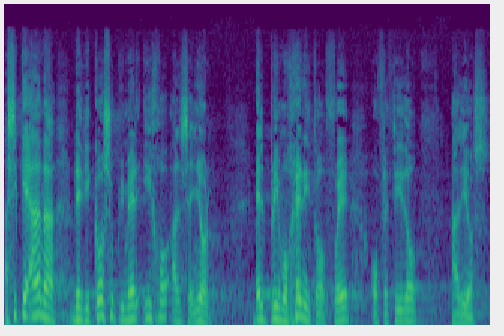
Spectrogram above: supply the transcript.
Así que Ana dedicó su primer hijo al Señor. El primogénito fue ofrecido a Dios.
